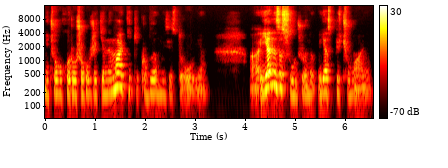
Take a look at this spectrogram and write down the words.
нічого хорошого в житті немає, тільки проблеми зі здоров'ям. Я не засуджую, я співчуваю.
